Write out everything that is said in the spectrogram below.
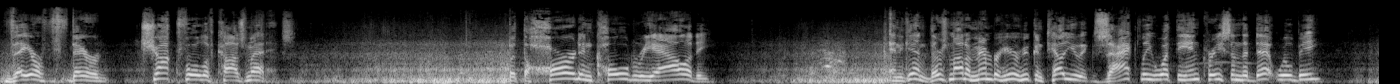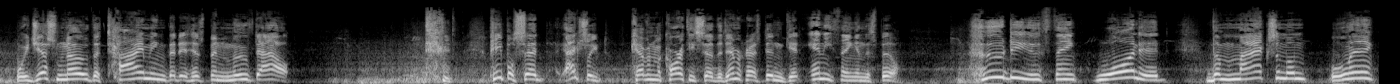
they are they are chock full of cosmetics. But the hard and cold reality and again, there's not a member here who can tell you exactly what the increase in the debt will be. We just know the timing that it has been moved out. People said, actually, Kevin McCarthy said the Democrats didn't get anything in this bill. Who do you think wanted the maximum length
